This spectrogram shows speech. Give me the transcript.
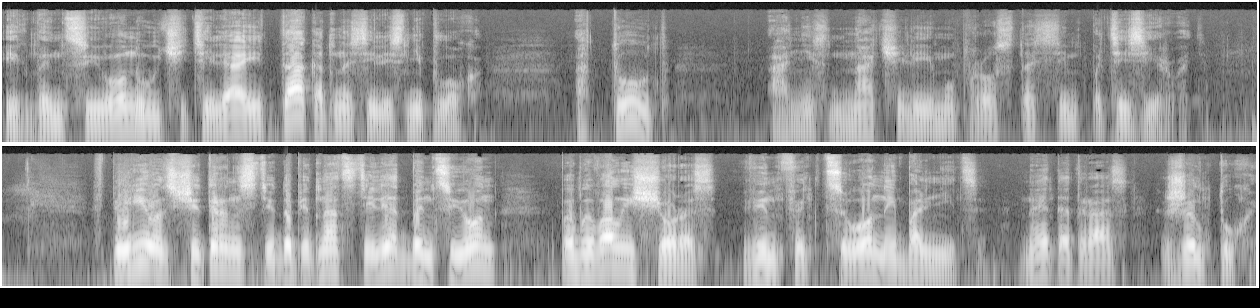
И к Бенциону учителя и так относились неплохо. А тут они начали ему просто симпатизировать. В период с 14 до 15 лет Бенцион побывал еще раз в инфекционной больнице, на этот раз желтухой.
